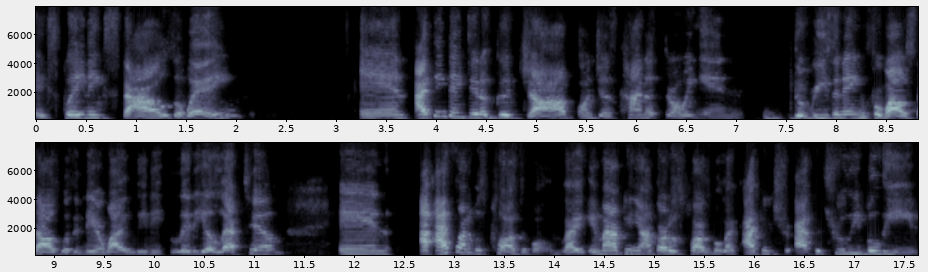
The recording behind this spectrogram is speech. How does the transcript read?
explaining stiles away and I think they did a good job on just kind of throwing in the reasoning for why Stiles wasn't there, why Lydia, left him. And I, I, thought it was plausible. Like in my opinion, I thought it was plausible. Like I can, tr- I could truly believe.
